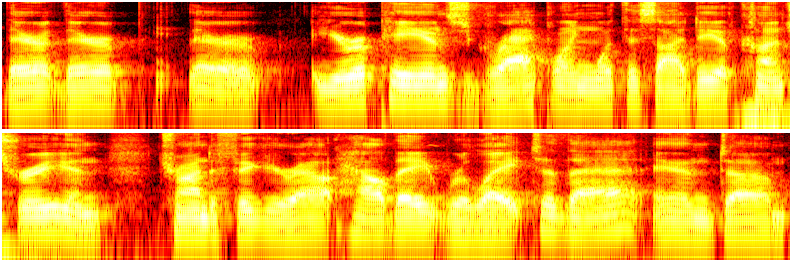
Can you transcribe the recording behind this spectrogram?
They're they're they're Europeans grappling with this idea of country and trying to figure out how they relate to that. And um,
